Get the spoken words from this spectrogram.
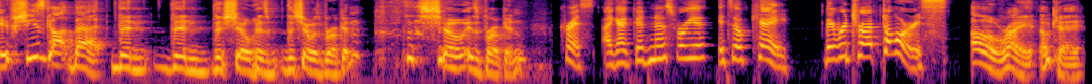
If she's got that, then then the show has the show is broken. the show is broken. Chris, I got good news for you. It's okay. There were trapdoors. Oh right, okay.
